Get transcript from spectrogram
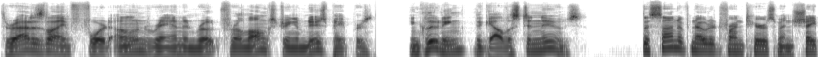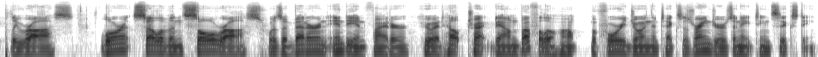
Throughout his life, Ford owned, ran, and wrote for a long string of newspapers, including the Galveston News. The son of noted frontiersman Shapley Ross, Lawrence Sullivan Sul Ross was a veteran Indian fighter who had helped track down Buffalo Hump before he joined the Texas Rangers in 1860.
